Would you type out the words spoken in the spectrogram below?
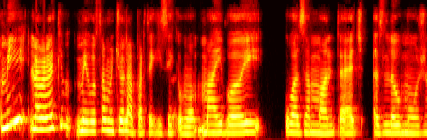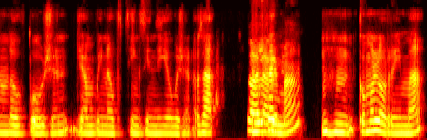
A mí, la verdad es que me gusta mucho la parte que dice como My boy was a montage, a slow motion love potion, jumping off things in the ocean. O sea, ¿Toda la rima? ujú, cómo lo rima.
